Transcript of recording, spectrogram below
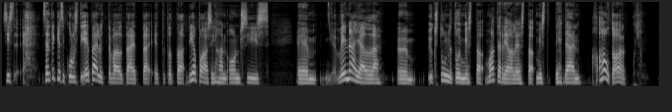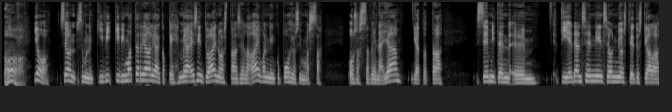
siis sen takia se kuulosti epäilyttävältä, että, että tota, diapaasihan on siis um, Venäjällä um, yksi tunnetuimmista materiaaleista, mistä tehdään hauta-arkkuja. Aa. Joo, se on semmoinen kivi, kivimateriaali, aika pehmeä, esiintyy ainoastaan siellä aivan niin kuin pohjoisimmassa osassa Venäjää. Ja tota, se, miten ö, tiedän sen, niin se on myös tietysti ala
